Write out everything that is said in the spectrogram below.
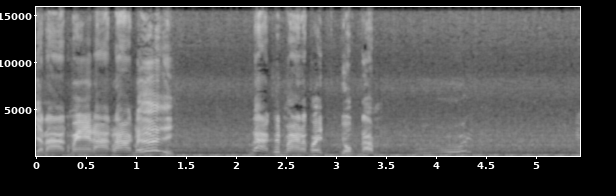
จะลากไม่ให้ลากลากเลย ลากขึ้นมาแล้วค่อยยกดโอ้ยไอ้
